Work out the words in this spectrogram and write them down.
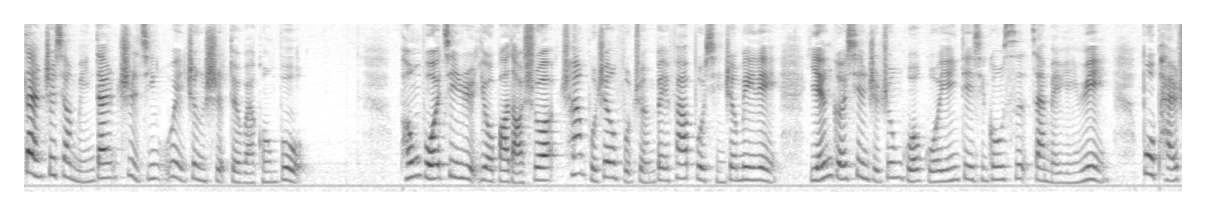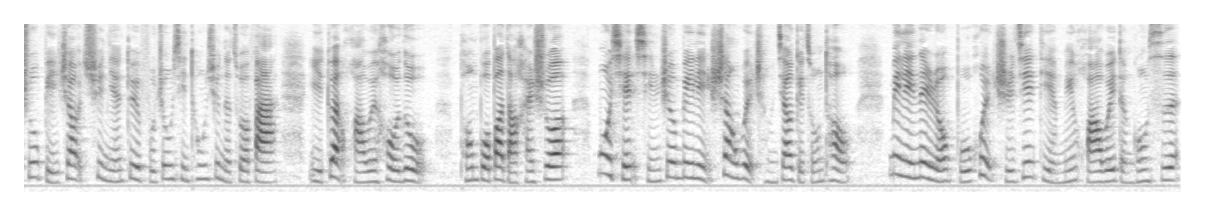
但这项名单至今未正式对外公布。彭博近日又报道说，川普政府准备发布行政命令，严格限制中国国营电信公司在美营运，不排除比照去年对付中信通讯的做法，以断华为后路。彭博报道还说，目前行政命令尚未呈交给总统，命令内容不会直接点名华为等公司，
